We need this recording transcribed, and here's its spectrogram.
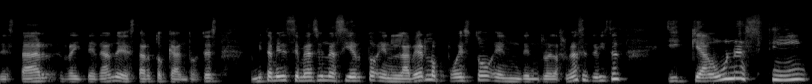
de estar reiterando y de estar tocando. Entonces, a mí también se me hace un acierto en el haberlo puesto en, dentro de las primeras entrevistas y que aún así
